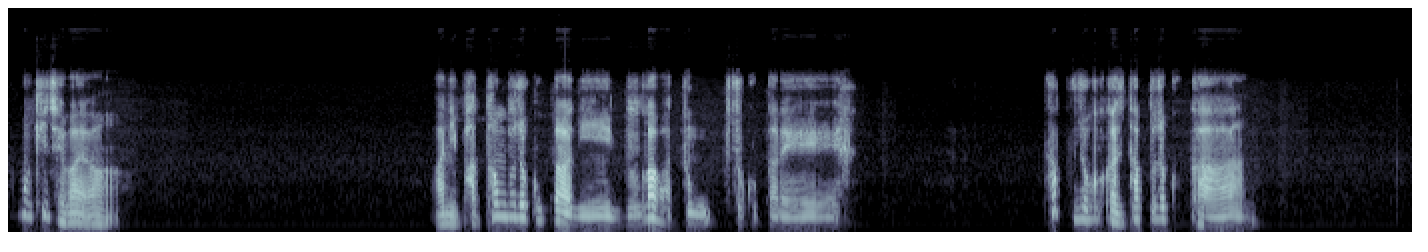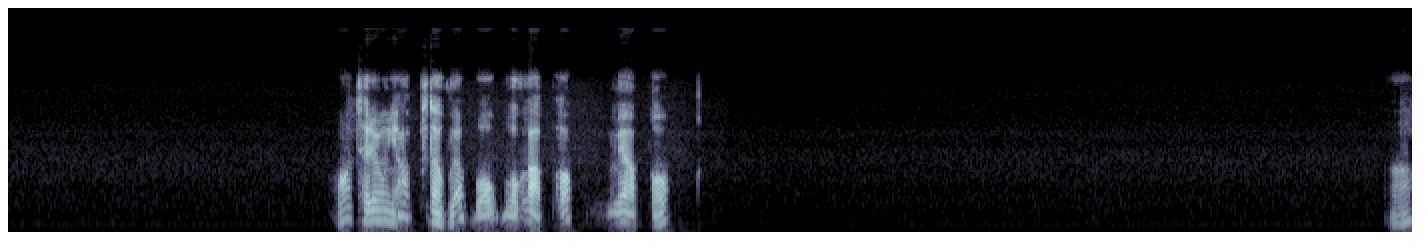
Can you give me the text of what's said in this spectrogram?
한번 키 재봐요. 아니, 바텀 부족 국가라니, 누가 바텀 부족 국가래. 탑 부족 국가지, 탑 부족 국가. 어? 재료형이 아프다고요? 뭐, 뭐가 아파? 왜 아파? 어?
